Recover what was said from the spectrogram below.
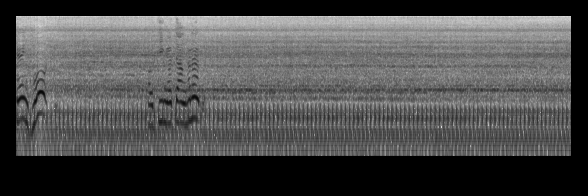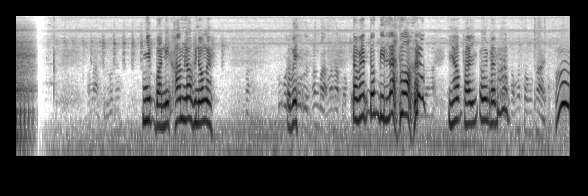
แห้งโหดเอาจริงเอาจังพนัน ยิบบันนี้ค้ำแล้วพี่น้องไงตะเวนทั้งบ้านมาครับบอกตะเวนตกดินแล้วบอกแล้วยับไปเอินไปมาครับเขามาส่งถ่ายอื้อ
